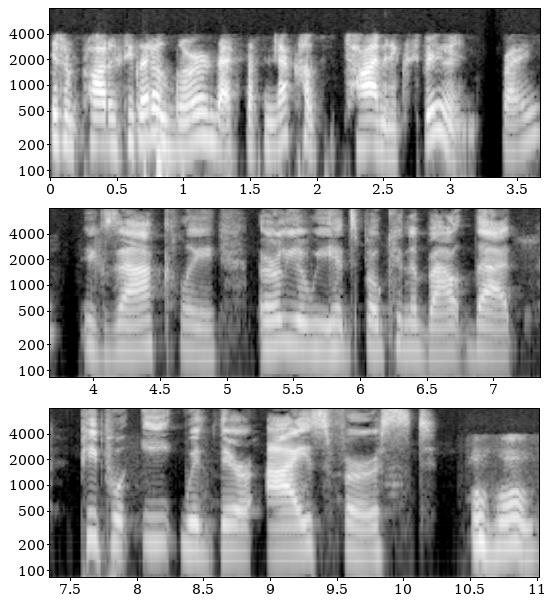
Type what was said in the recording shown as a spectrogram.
different products, you got to learn that stuff, and that comes with time and experience, right? Exactly. Earlier, we had spoken about that people eat with their eyes 1st mm-hmm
